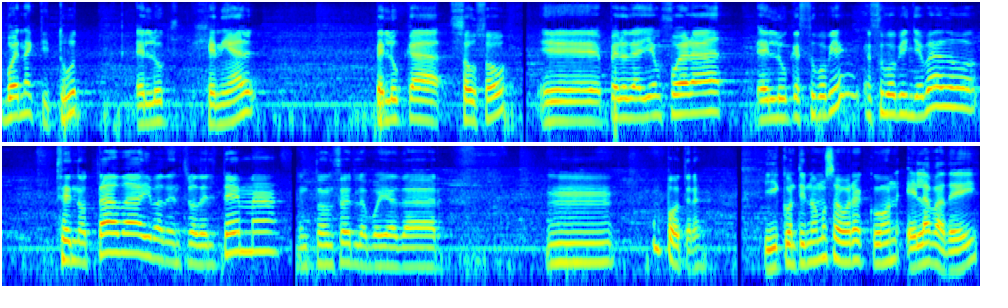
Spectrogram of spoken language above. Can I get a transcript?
buena actitud, el look genial, peluca so-so. Eh, pero de ahí en fuera el look estuvo bien, estuvo bien llevado, se notaba, iba dentro del tema. Entonces le voy a dar Mm, un potra. Y continuamos ahora con El Abadei.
